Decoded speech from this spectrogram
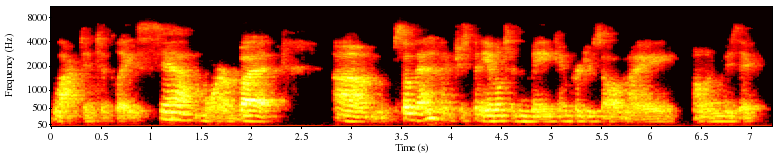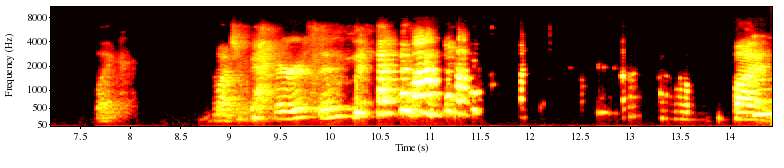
locked into place Yeah. more. But um, so then I've just been able to make and produce all my own music like much better since but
